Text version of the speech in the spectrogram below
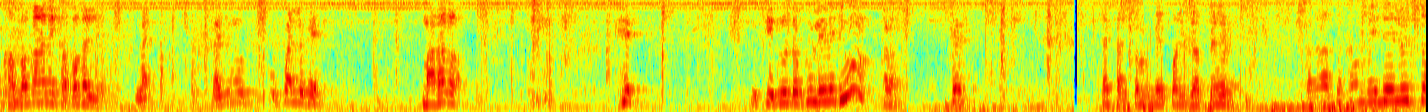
ખબર કરે ખબર કરી લે તાજી હું ઉપર લો કે માથા કરો તેલનું ડબ્બું લઈ લેજો હો. એ સાયકલ મેં પડી ગયો પહેર કાકા તો કોમ થઈ ગયેલું જ છે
